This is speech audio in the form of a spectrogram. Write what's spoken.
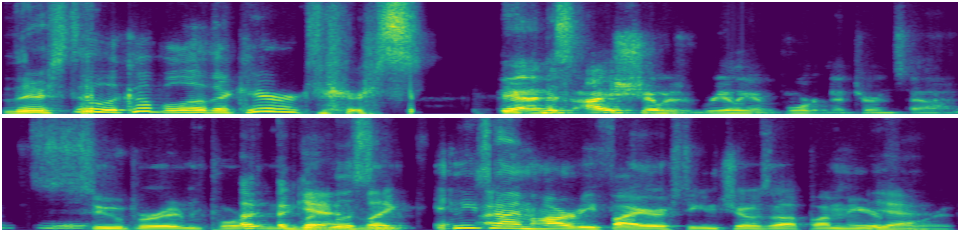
there's still a couple other characters. Yeah, and this ice show is really important, it turns out. Super important. But again, listen, like, anytime Harvey Fierstein shows up, I'm here Yeah. for it.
